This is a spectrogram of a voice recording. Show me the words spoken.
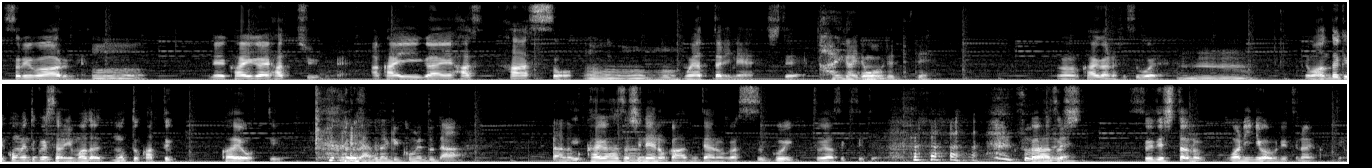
それはあるね。うん。で海外発注でね。あ海外発発送もやったりねして、海外でも売れてて。うん、海外の人すごいね。うん。でもあんだけコメントくれてたのにまだもっと買って買えよっていう。あんだけコメントでああのえ海外発送しねえのかみたいなのがすごい問い合わせ来てて。そうなんだねそれでしたの割には売れてないなっていう。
